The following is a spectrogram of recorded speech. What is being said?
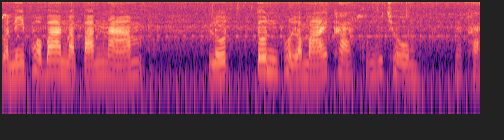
วันนี้พ่อบ้านมาปั๊มน้ำลดต้นผลไม้ค่ะ คุณผู้ชมนะคะ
